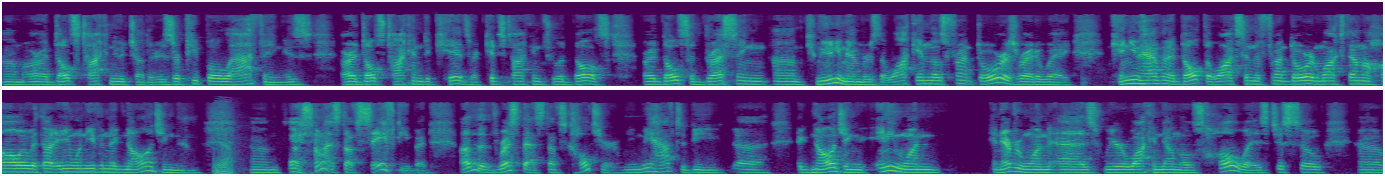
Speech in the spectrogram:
Um, are adults talking to each other? Is there people laughing? Is are adults talking to kids? Are kids talking to adults? Are adults addressing um, community members that walk in those front doors right away? Can you have an adult that walks in the front door and walks down the hallway without anyone even acknowledging them? Yeah. Um, some of that stuff's safety but other the rest of that stuff's culture. I mean we have to be uh, acknowledging anyone and everyone as we were walking down those hallways, just so uh,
